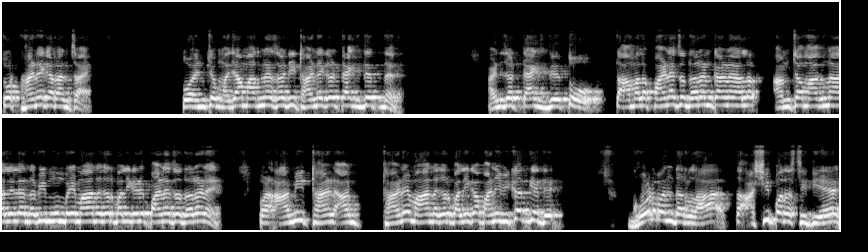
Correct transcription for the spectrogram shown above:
तो ठाणेकरांचा आहे. तो यांच्या मजा मारण्यासाठी ठाणेकर टॅक्स देत नाहीत. आणि जर टॅक्स देतो तर आम्हाला पाण्याचं धरण का नाही आलं. आमच्या मागणं आलेल्या नवी मुंबई महानगरपालिकेकडे पाण्याचं धरण आहे. पण आम्ही ठाणे ठाणे महानगरपालिका पाणी विकत घेते. घोडबंदरला तर अशी परिस्थिती आहे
